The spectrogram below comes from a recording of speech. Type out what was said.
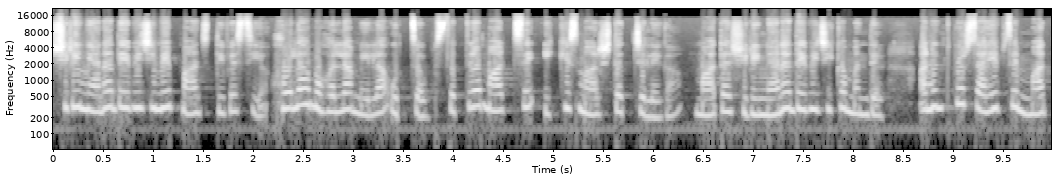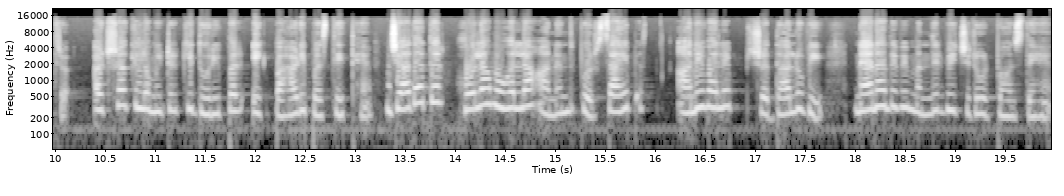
श्री नैना देवी जी में पाँच दिवसीय होला मोहल्ला मेला उत्सव 17 मार्च से 21 मार्च तक चलेगा। माता श्री नैना देवी जी का मंदिर अनंतपुर साहिब से मात्र 18 किलोमीटर की दूरी पर एक पहाड़ी पर स्थित है। ज़्यादातर होला मोहल्ला आनंदपुर साहिब आने वाले श्रद्धालु भी नैना देवी मंदिर भी ज़रूर पहुँचते हैं।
